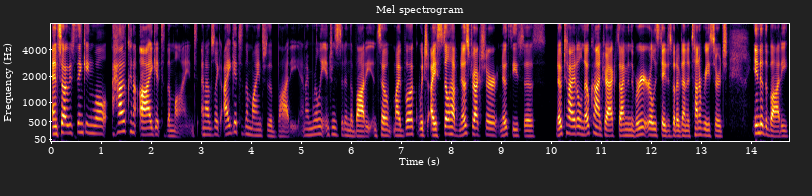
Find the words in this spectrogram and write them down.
And so I was thinking, well, how can I get to the mind? And I was like, I get to the mind through the body, and I'm really interested in the body. And so my book, which I still have no structure, no thesis, no title, no contract. I'm in the very early stages, but I've done a ton of research into the body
